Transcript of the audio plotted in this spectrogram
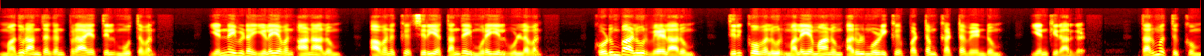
மதுராந்தகன் பிராயத்தில் மூத்தவன். என்னை விட இளையவன் ஆனாலும் அவனுக்கு சிறிய தந்தை முறையில் உள்ளவன். கொடும்பாளூர் வேளாரும் திருக்கோவலூர் மலையமானும் அருள்மொழிக்கு பட்டம் கட்ட வேண்டும் என்கிறார்கள். தர்மத்துக்கும்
